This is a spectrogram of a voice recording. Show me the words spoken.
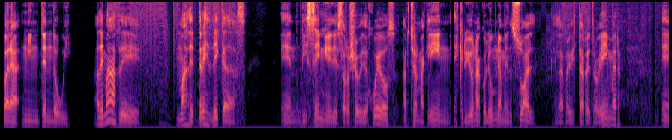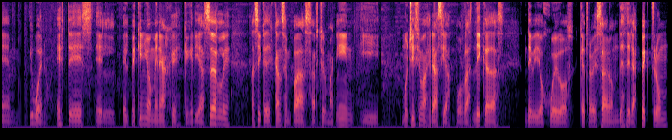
para Nintendo Wii. Además de más de tres décadas en diseño y desarrollo de videojuegos, Archer McLean escribió una columna mensual en la revista Retro Gamer. Em, y bueno, este es el, el, pequeño homenaje que quería hacerle. Así que descanse en paz, Archer McLean, y muchísimas gracias por las décadas de videojuegos que atravesaron desde la Spectrum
